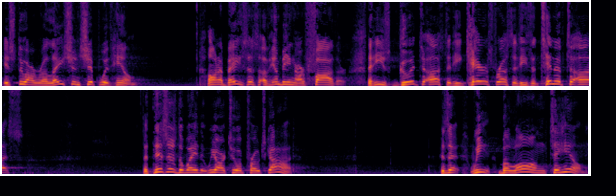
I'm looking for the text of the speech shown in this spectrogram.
it's through our relationship with Him. On a basis of Him being our Father, that He's good to us, that He cares for us, that He's attentive to us. That this is the way that we are to approach God. Is that we belong to Him.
